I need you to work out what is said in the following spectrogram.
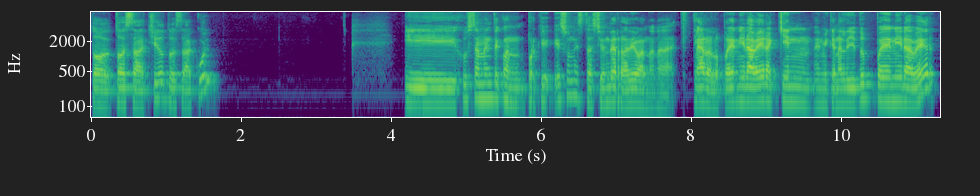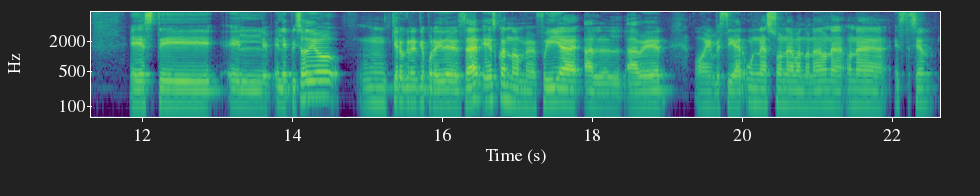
todo, todo estaba chido, todo estaba cool. Y justamente con, porque es una estación de radio abandonada. Claro, lo pueden ir a ver aquí en, mi canal de YouTube, pueden ir a ver. Este, el, el episodio Mm, quiero creer que por ahí debe estar, es cuando me fui a, ver o a investigar una zona abandonada, una, una estación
